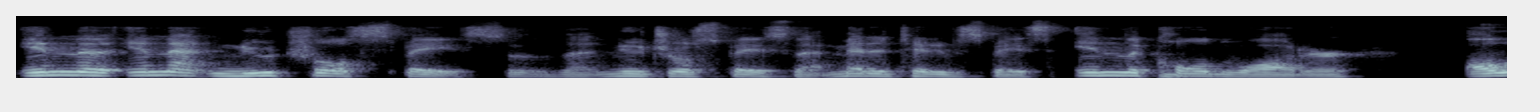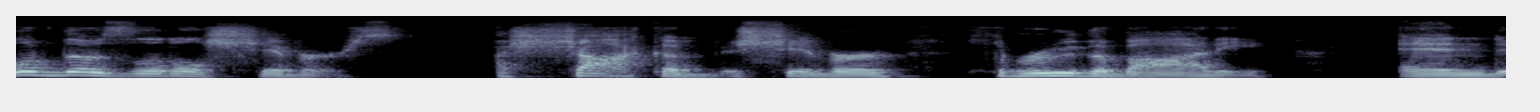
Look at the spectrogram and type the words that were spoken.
in the in that neutral space, so that neutral space, that meditative space in the cold water, all of those little shivers, a shock of shiver through the body, and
